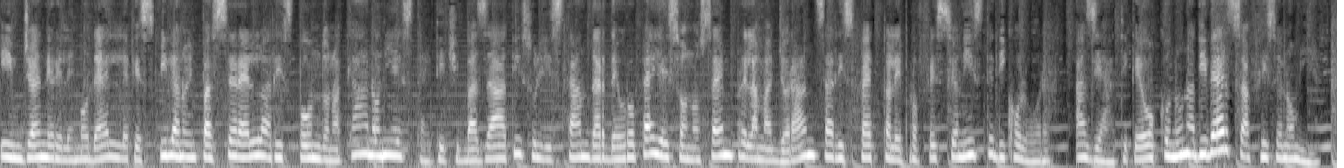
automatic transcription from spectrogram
In genere le modelle che sfilano in passerella rispondono a canoni estetici basati sugli standard europei e sono sempre la maggioranza rispetto alle professioniste di colore, asiatiche o con una diversa fisionomia.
